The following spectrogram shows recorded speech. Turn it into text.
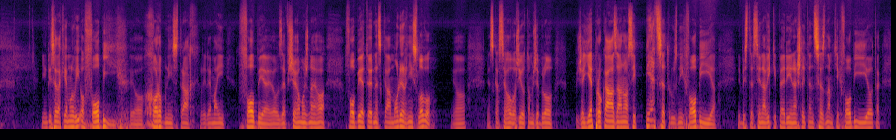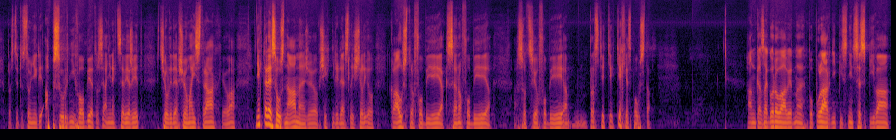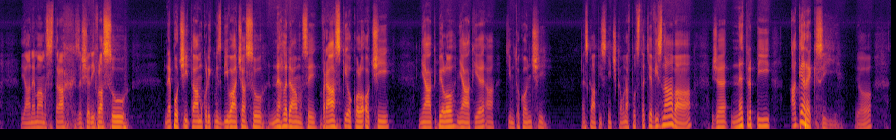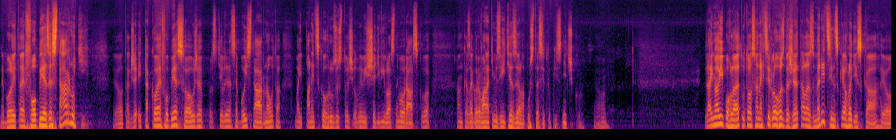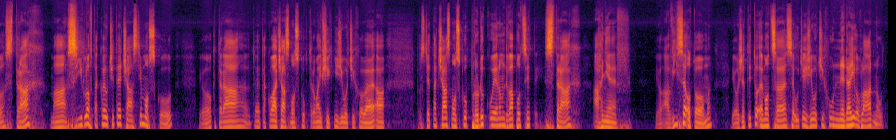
někdy se také mluví o fobích, jo, chorobný strach. Lidé mají fobie jo, ze všeho možného a fobie to je dneska moderní slovo. Jo. Dneska se hovoří o tom, že, bylo, že je prokázáno asi 500 různých fobií a kdybyste si na Wikipedii našli ten seznam těch fobií, jo, tak prostě to jsou někdy absurdní fobie, to se ani nechce věřit, z čeho lidé všeho mají strach. Jo. A některé jsou známé, že jo, všichni lidé slyšeli o klaustrofobii a xenofobii a, a sociofobii a prostě těch, těch je spousta. Hanka Zagorová v jedné populární písničce zpívá Já nemám strach ze šedých vlasů, nepočítám, kolik mi zbývá času, nehledám si vrázky okolo očí, nějak bylo, nějak je a tím to končí. Hezká písnička. Ona v podstatě vyznává, že netrpí agerexí, jo? neboli to je fobie ze stárnutí. Jo? Takže i takové fobie jsou, že prostě lidé se bojí stárnout a mají panickou hruzu z toho, když objeví šedivý vlast nebo vrázku a Hanka Zagorová na tím zvítězila. Puste si tu písničku. Jo? Zajímavý pohled, u toho se nechci dlouho zdržet, ale z medicínského hlediska jo, strach má sídlo v takové určité části mozku, jo, která, to je taková část mozku, kterou mají všichni živočichové a prostě ta část mozku produkuje jenom dva pocity, strach a hněv. Jo, a ví se o tom, jo, že tyto emoce se u těch živočichů nedají ovládnout.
